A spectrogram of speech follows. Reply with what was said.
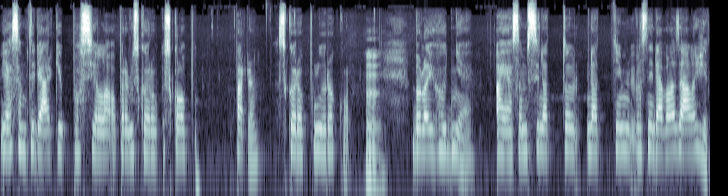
já jsem ty dárky posílala opravdu skoro, skoro, pardon, skoro půl roku. Hmm. Bylo jich hodně. A já jsem si nad, to, nad tím vlastně dávala záležet.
